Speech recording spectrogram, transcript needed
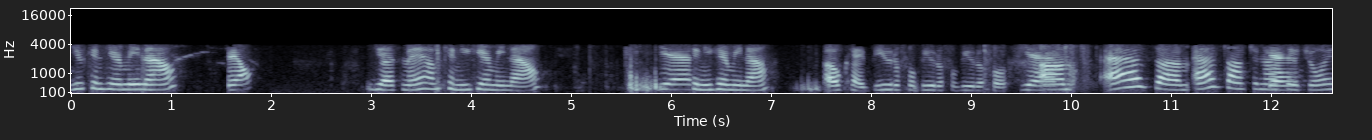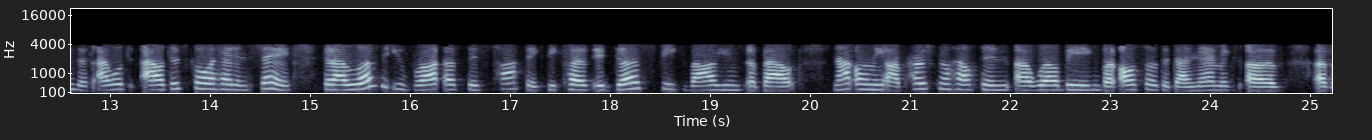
you can hear me now. Bill. Yes, ma'am. Can you hear me now? Yes. Can you hear me now? Okay, beautiful, beautiful, beautiful. Yes. Um, as um, as Dr. Nartey yes. joins us, I will I'll just go ahead and say that I love that you brought up this topic because it does speak volumes about not only our personal health and uh, well-being, but also the dynamics of of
